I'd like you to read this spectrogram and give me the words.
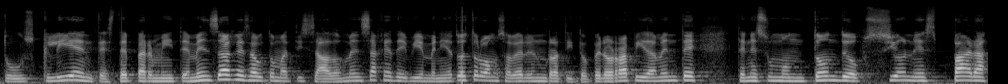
tus clientes. Te permite mensajes automatizados, mensajes de bienvenida. Todo esto lo vamos a ver en un ratito, pero rápidamente tenés un montón de opciones para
